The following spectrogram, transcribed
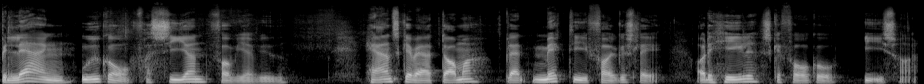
Belæringen udgår fra Sion, får vi at vide. Herren skal være dommer blandt mægtige folkeslag, og det hele skal foregå i Israel.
